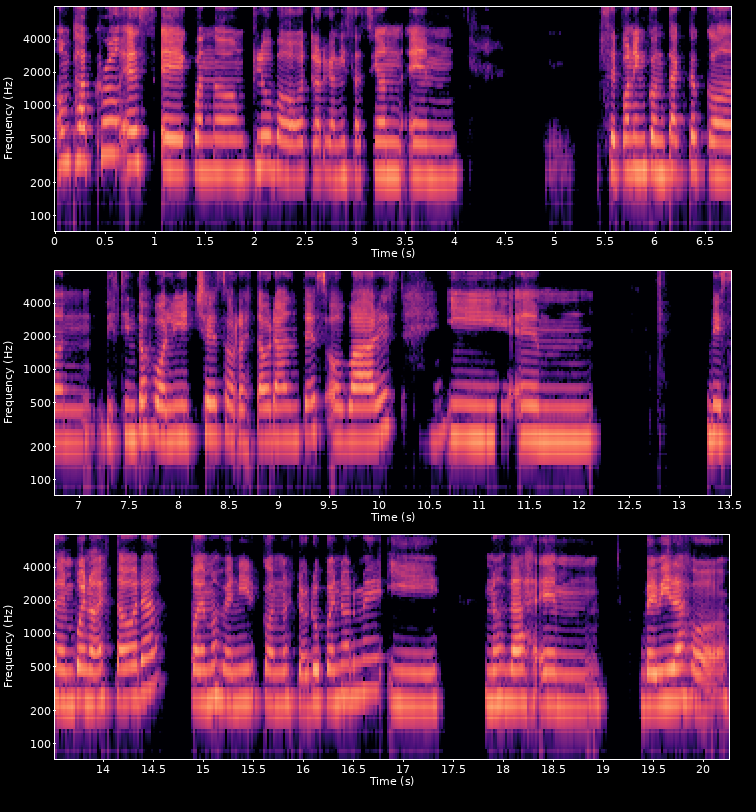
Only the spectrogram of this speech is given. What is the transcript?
Un pub crawl es eh, cuando un club o otra organización em, se pone en contacto con distintos boliches o restaurantes o bares y em, dicen, bueno, a esta hora podemos venir con nuestro grupo enorme y nos das bebidas o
